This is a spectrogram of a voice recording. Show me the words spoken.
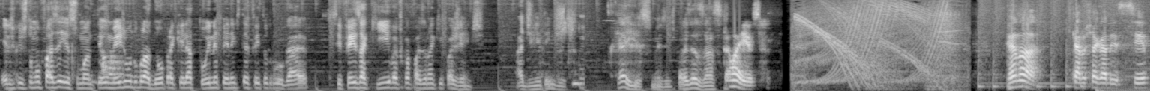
eles costumam fazer isso, manter o mesmo dublador para aquele ator, independente de ter feito outro lugar. Se fez aqui, vai ficar fazendo aqui com a gente. A Disney tem disso. É isso, minha gente. Prazerzaço. Então é isso. Renan, quero te agradecer.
